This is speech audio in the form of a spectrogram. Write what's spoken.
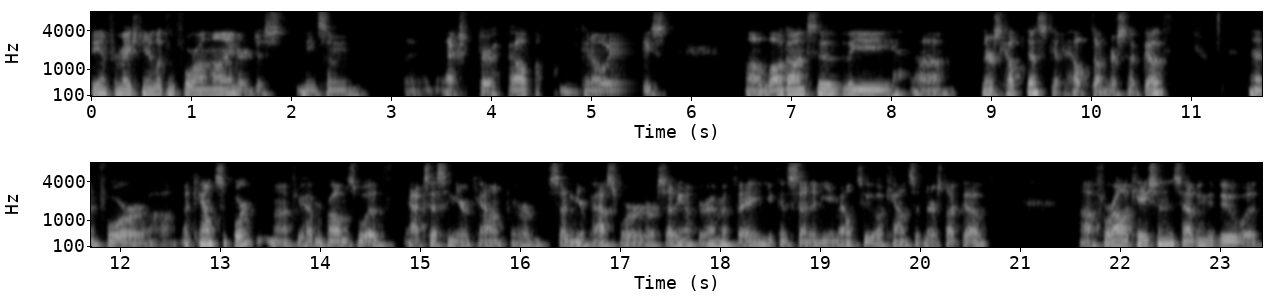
the information you're looking for online or just need some uh, extra help, you can always uh, log on to the uh, NERSC help desk at help.nersc.gov. And for uh, account support, uh, if you're having problems with accessing your account or setting your password or setting up your MFA, you can send an email to accounts accounts@nersc.gov. Uh, for allocations having to do with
